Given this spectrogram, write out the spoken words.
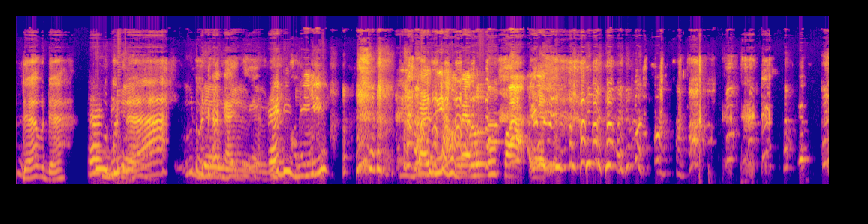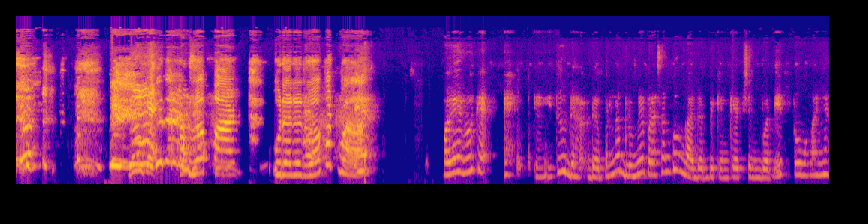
Udah, udah. udah Udah. udah Udah udah, nggak udah, sih? udah. Ready sih. Pasti sampai lupa. Ya. Gue kayak, Dua part. Udah ada dua part malah. Iya. makanya gue kayak, eh yang itu udah pernah belum ya? Perasaan gue nggak ada bikin caption buat itu makanya.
